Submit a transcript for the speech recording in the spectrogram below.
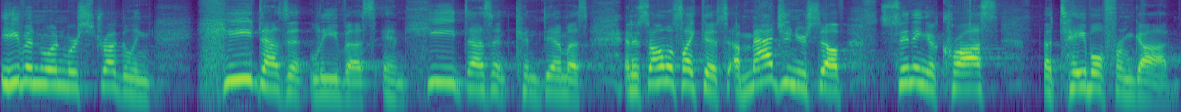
even when we're struggling, He doesn't leave us and He doesn't condemn us. And it's almost like this imagine yourself sitting across a table from God.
